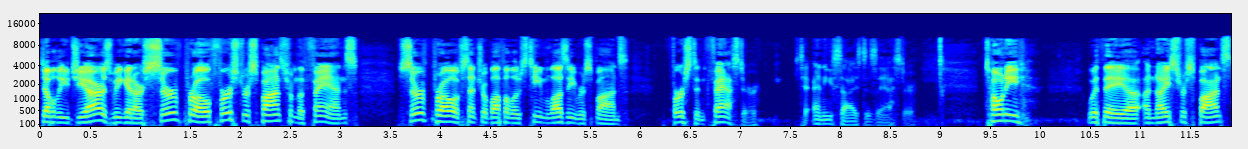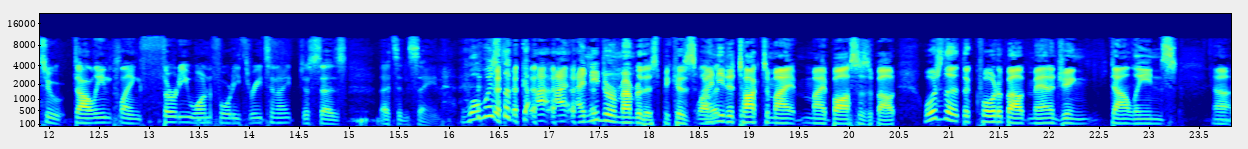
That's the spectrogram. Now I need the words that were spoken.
WGR as we get our Serve Pro first response from the fans. Serve Pro of Central Buffalo's team Luzzy responds first and faster to any size disaster. Tony with a, uh, a nice response to Dahlin playing 31-43 tonight. Just says that's insane. What was the? I, I, need to remember this because Love I it. need to talk to my, my bosses about what was the, the quote about managing Dahlin's uh,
